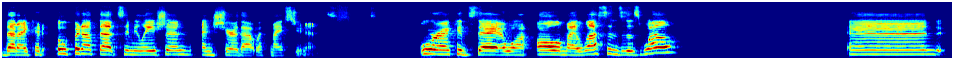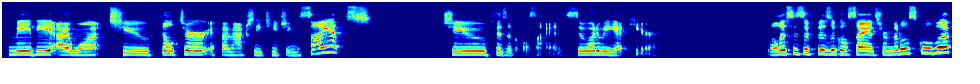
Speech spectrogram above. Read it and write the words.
Then I could open up that simulation and share that with my students. Or I could say I want all of my lessons as well. And maybe I want to filter if I'm actually teaching science to physical science. So what do we get here? Well, this is a physical science for middle school book.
